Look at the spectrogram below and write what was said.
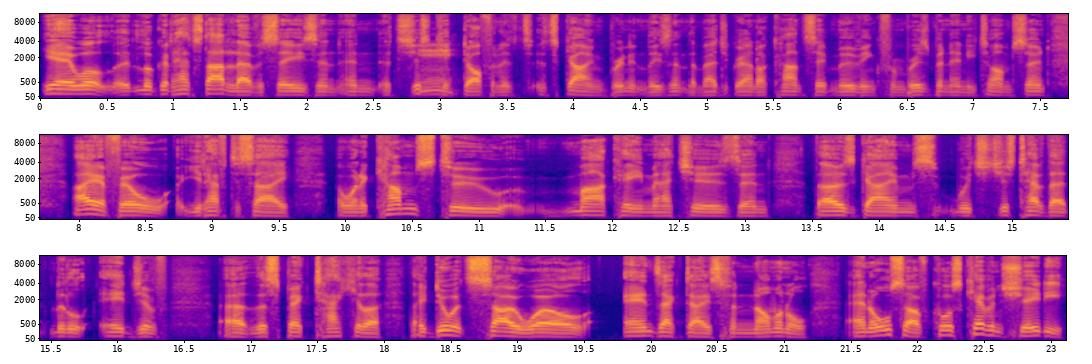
Yeah, well, look, it had started overseas and, and it's just mm. kicked off and it's it's going brilliantly, isn't it? The Magic Round. I can't see it moving from Brisbane anytime soon. AFL, you'd have to say, when it comes to marquee matches and those games which just have that little edge of uh, the spectacular, they do it so well. Anzac Day is phenomenal. And also, of course, Kevin Sheedy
